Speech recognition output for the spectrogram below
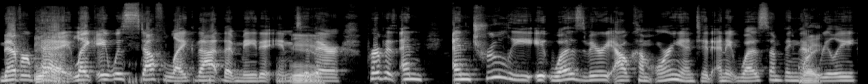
never pay. Yeah. Like it was stuff like that that made it into Yeah. their purpose. And and truly it was very outcome oriented and it was something that Right. really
